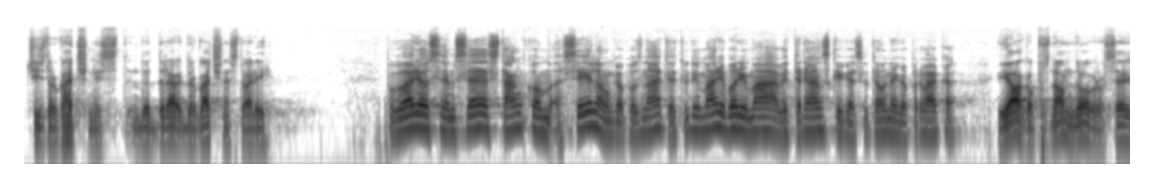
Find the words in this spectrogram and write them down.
čisto drugačni, drugačne stvari. Pogovarjal sem se s Stankom Selom, ga poznate, tudi Maribor ima veteranskega svetovnega prvaka. Ja, ga poznam dobro, vse,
